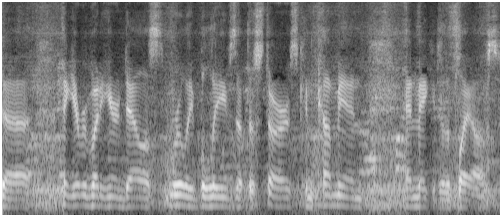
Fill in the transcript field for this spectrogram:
uh, I think everybody here in Dallas really believes that the Stars can come in and make it to the playoffs.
